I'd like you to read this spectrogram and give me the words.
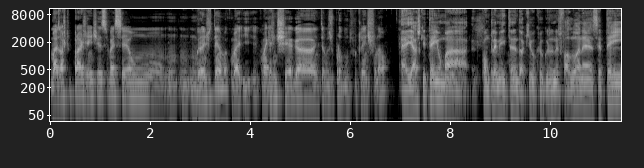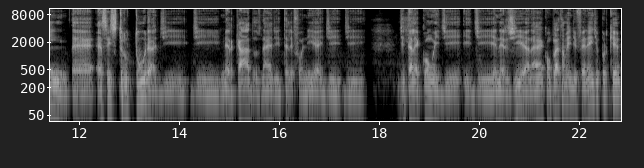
Mas acho que para a gente esse vai ser um, um, um grande tema. Como é, como é que a gente chega em termos de produto para o cliente final. É, e acho que tem uma, complementando aqui o que o Gruner falou, né? Você tem é, essa estrutura de, de mercados, né? De telefonia e de, de de telecom e de, e de energia, né, completamente diferente, porque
